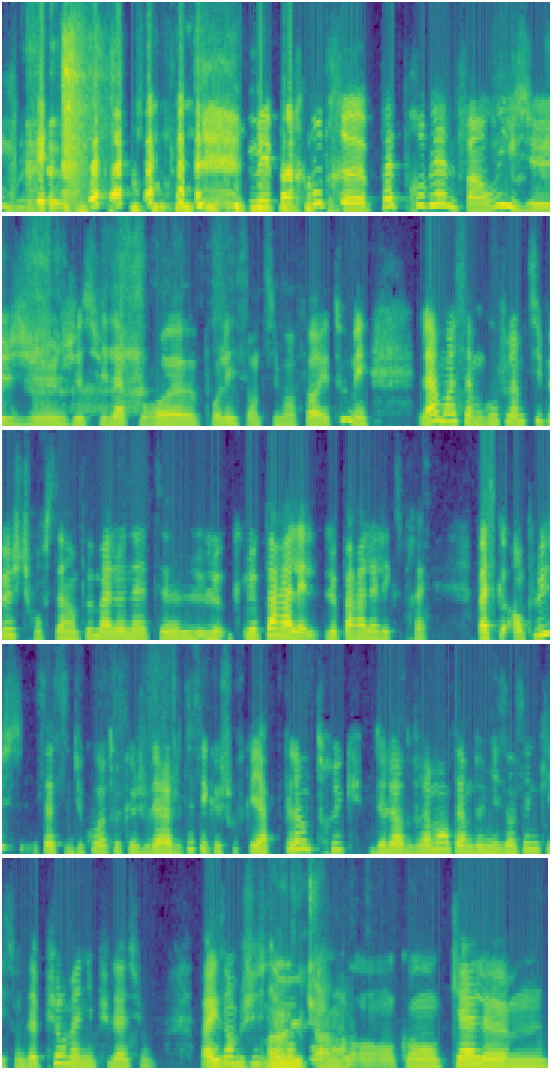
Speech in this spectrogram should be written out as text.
Mais par contre, euh, pas de problème. Enfin, oui, je, je, je suis là pour euh, pour les sentiments forts et tout. Mais là, moi, ça me gonfle un petit peu. Je trouve ça un peu malhonnête. Le, le, le parallèle, le parallèle exprès. Parce qu'en plus, ça c'est du coup un truc que je voulais rajouter, c'est que je trouve qu'il y a plein de trucs de l'ordre vraiment en termes de mise en scène qui sont de la pure manipulation. Par exemple, justement, Ah oui, quand, quand, Cal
